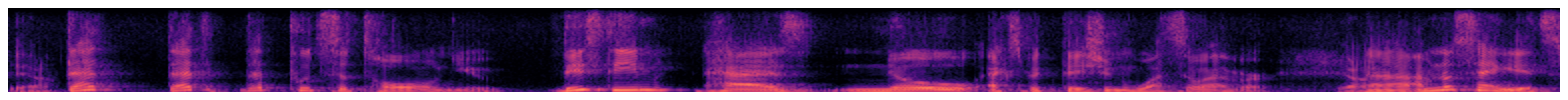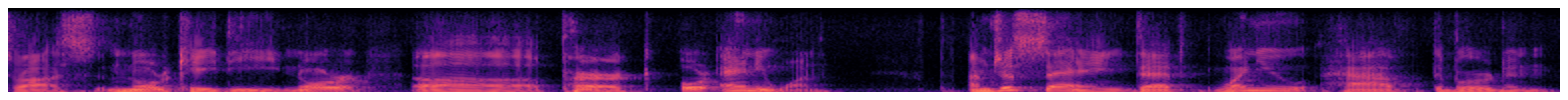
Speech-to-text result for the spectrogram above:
Yeah. That that that puts a toll on you. This team has no expectation whatsoever. Yeah. Uh, I'm not saying it's us nor KD, nor uh, Perk, or anyone. I'm just saying that when you have the burden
